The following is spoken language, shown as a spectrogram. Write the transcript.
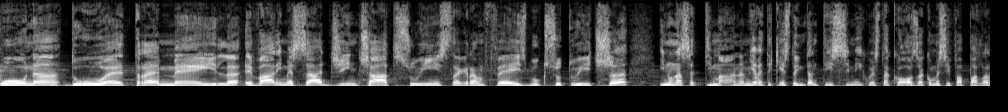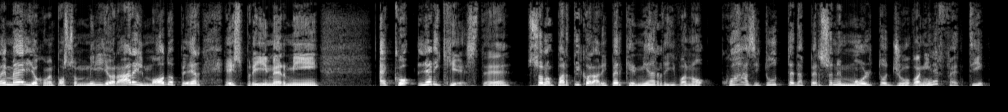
Una, due, tre mail e vari messaggi in chat su Instagram, Facebook, su Twitch in una settimana. Mi avete chiesto in tantissimi questa cosa, come si fa a parlare meglio, come posso migliorare il modo per esprimermi. Ecco, le richieste sono particolari perché mi arrivano quasi tutte da persone molto giovani. In effetti,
